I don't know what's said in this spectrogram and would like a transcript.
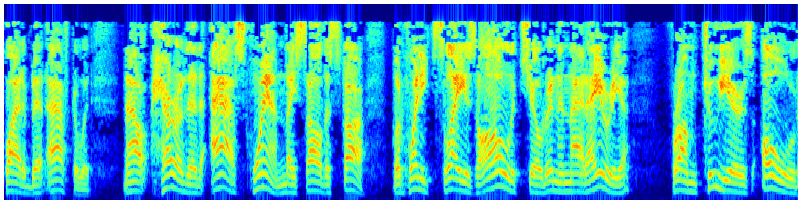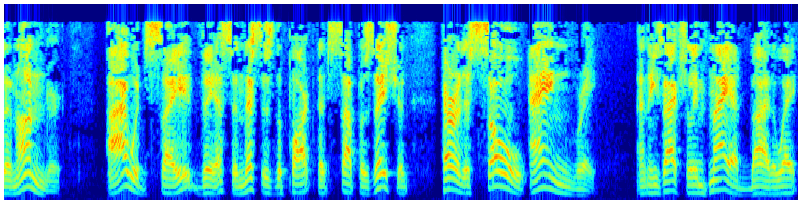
quite a bit afterward. Now, Herod had asked when they saw the star. But when he slays all the children in that area from two years old and under, I would say this, and this is the part that's supposition. Herod is so angry, and he's actually mad, by the way,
